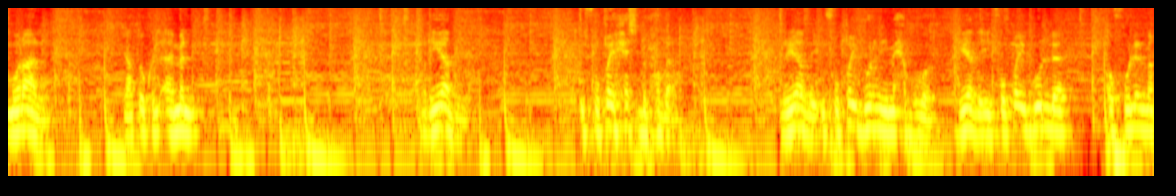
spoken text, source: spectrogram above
moral يعطوك الأمل. رياضي يفو با يحس بالحقره رياضي يفو با يقول إني محقور رياضي يفو با يقول أو فلان ما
